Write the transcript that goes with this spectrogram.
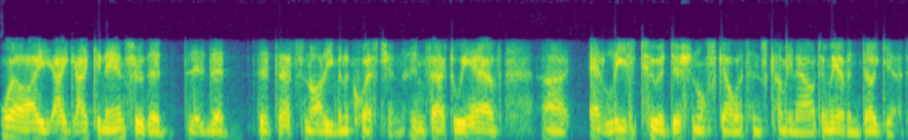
Well, I, I, I can answer that that that that's not even a question. In fact, we have uh, at least two additional skeletons coming out, and we haven't dug yet.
